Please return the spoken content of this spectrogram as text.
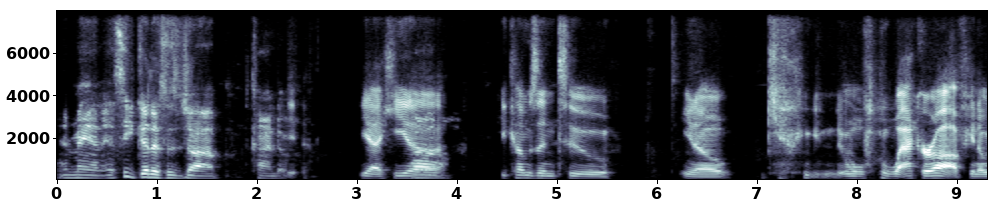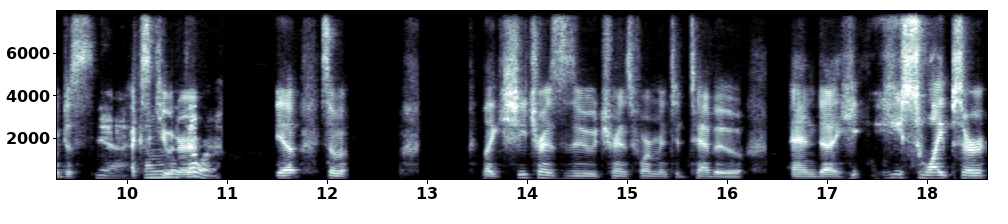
And man, is he good at his job? Kind of. Yeah. Yeah, he uh, Uh, he comes into, you know, whack her off. You know, just yeah. execute comes in to her. her. Yep. So, like, she tries to transform into Taboo, and uh, he he swipes her,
